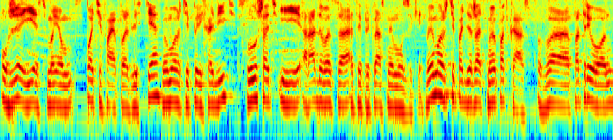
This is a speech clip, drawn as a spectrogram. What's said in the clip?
уже есть в моем Spotify плейлисте. Вы можете переходить, слушать и радоваться этой прекрасной музыке. Вы можете поддержать мой подкаст в Patreon,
